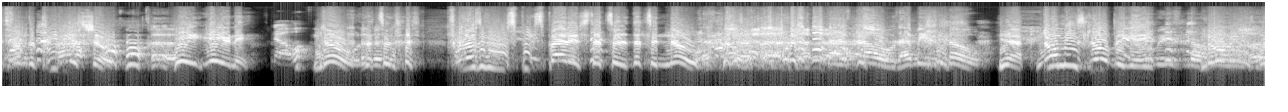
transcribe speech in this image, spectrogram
from the previous show? Wait, yay or nay? No. No, that's a, for those of you who speak Spanish, that's a that's a no. That- no, that means no. Yeah, no means no, Big A. means no. No means no.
